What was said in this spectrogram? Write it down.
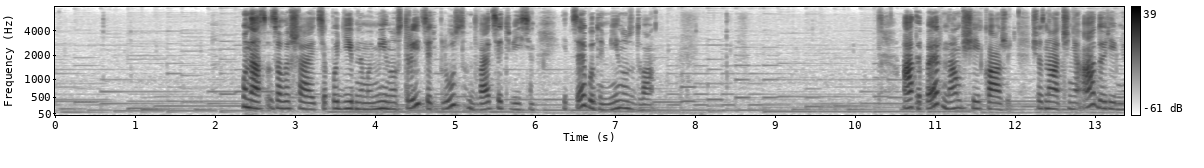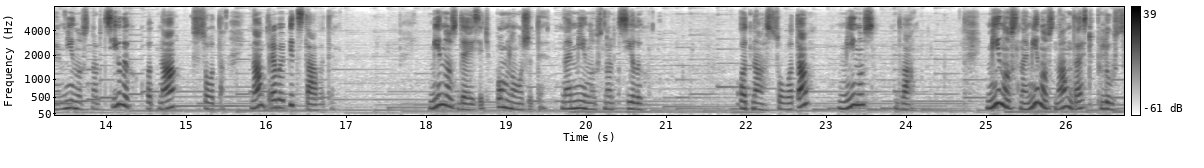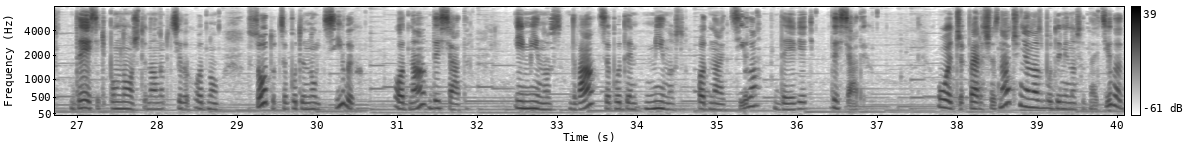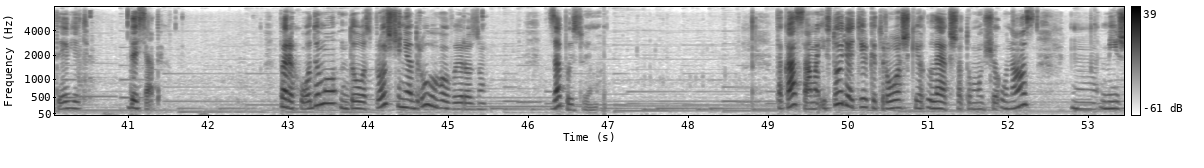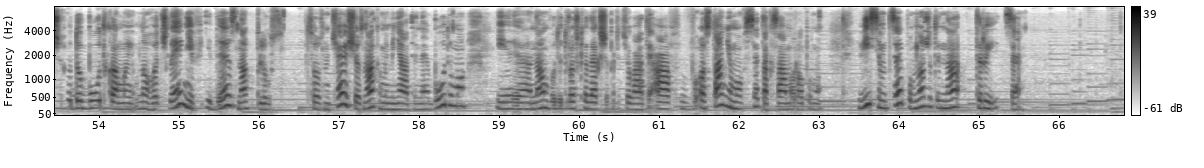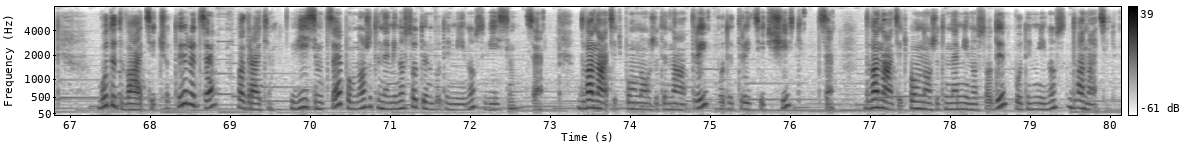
У нас залишається подібними мінус 30 плюс 28. І це буде мінус 2. А тепер нам ще й кажуть, що значення А дорівнює мінус 0,1. Нам треба підставити. Мінус 10 помножити на мінус 0,1 мінус 2. Мінус на мінус нам дасть плюс. 10 помножити на 0,1 це буде 0,1. І мінус 2 це буде мінус 1,9. Отже, перше значення у нас буде мінус 1,9. Переходимо до спрощення другого виразу. Записуємо. Така сама історія, тільки трошки легша, тому що у нас між добутками многочленів іде знак плюс. Це означає, що знаки ми міняти не будемо, і нам буде трошки легше працювати. А в останньому все так само робимо. 8це помножити на 3це буде 24 це в квадраті. 8це помножити на мінус 1 буде мінус 8це. 12 помножити на 3 буде 36це. 12 помножити на мінус 1 буде мінус 12.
